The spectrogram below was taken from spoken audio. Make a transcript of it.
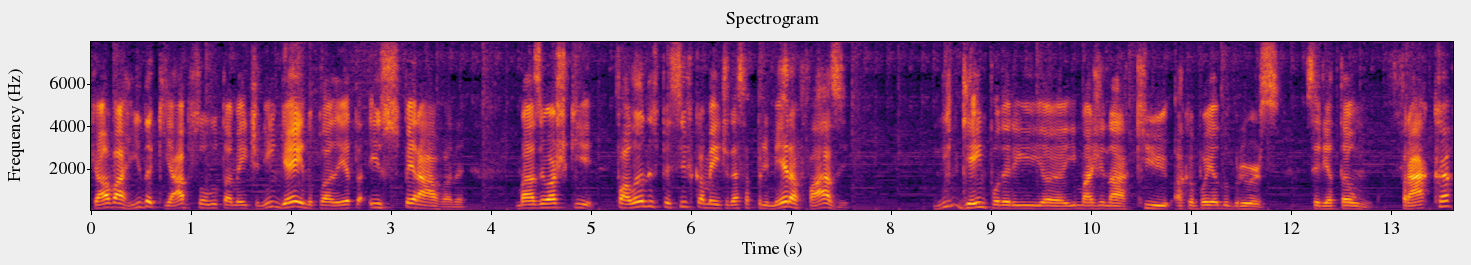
que é uma varrida que absolutamente ninguém no planeta esperava, né? Mas eu acho que, falando especificamente dessa primeira fase, ninguém poderia imaginar que a campanha do Brewers seria tão fraca.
